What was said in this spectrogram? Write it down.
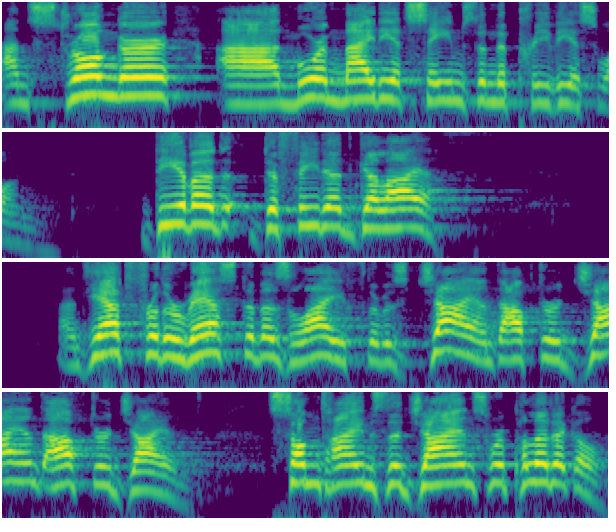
and stronger and more mighty, it seems, than the previous one. David defeated Goliath. And yet, for the rest of his life, there was giant after giant after giant. Sometimes the giants were political.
